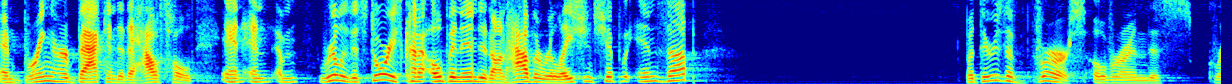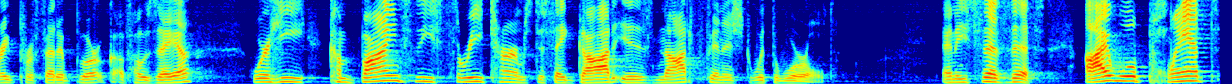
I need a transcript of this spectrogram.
and bring her back into the household. And, and, and um, really, the story is kind of open ended on how the relationship ends up. But there is a verse over in this great prophetic book of Hosea where he combines these three terms to say God is not finished with the world. And he says this I will plant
